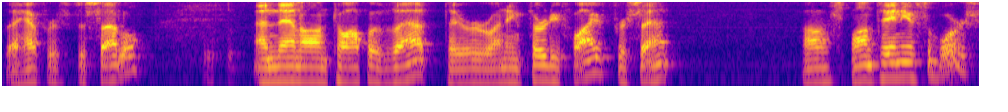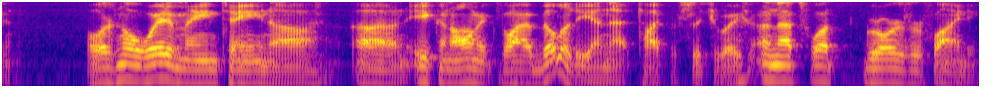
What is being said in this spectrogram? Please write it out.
the heifers to settle. And then on top of that, they were running 35% uh, spontaneous abortion. Well, there's no way to maintain uh, an economic viability in that type of situation, and that's what growers are finding.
